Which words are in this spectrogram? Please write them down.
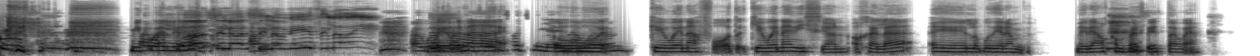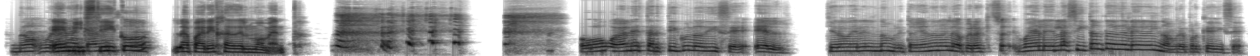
¿Y cuál es? No, sí lo, sí lo vi, sí lo vi. Aguanta la chilena, Oh, weón. Qué buena foto, qué buena edición. Ojalá eh, lo pudieran ver. Deberíamos compartir esta weá. No, Emi Zico, la pareja del momento. Oh, weón, este artículo dice, él. Quiero ver el nombre, todavía no lo leo, pero voy a leer la cita antes de leer el nombre, porque dice,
